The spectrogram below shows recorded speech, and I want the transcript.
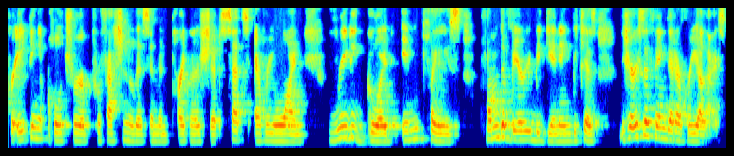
creating a culture of professionalism and partnership sets everyone really good in place from the very beginning. Because here's the thing that I've realized.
